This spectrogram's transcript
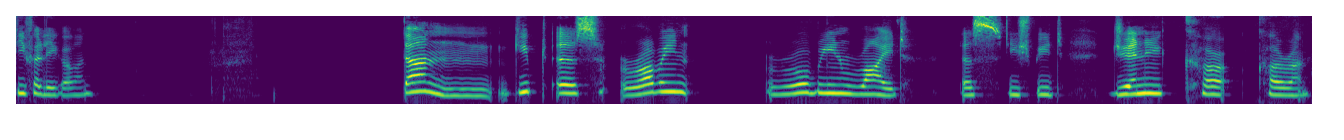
die Verlegerin. Dann gibt es Robin, Robin Wright. Das, die spielt Jenny Curran.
